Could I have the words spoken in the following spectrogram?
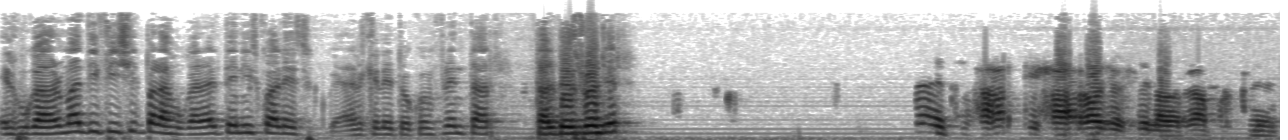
¿El jugador más difícil para jugar al tenis cuál es? ¿Al que le tocó enfrentar? ¿Tal vez Roger? Eh, quizá, Roger, sí, la verdad, porque,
